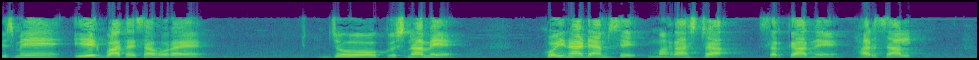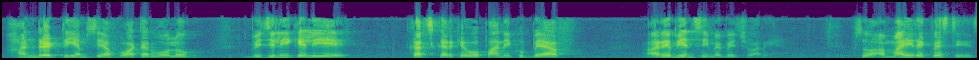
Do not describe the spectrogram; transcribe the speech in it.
इसमें एक बात ऐसा हो रहा है, जो कृष्णा में कोयना डैम से महाराष्ट्र सरकार ने हर साल 100 टीएमसी ऑफ़ वाटर वो लोग बिजली के लिए खर्च करके वो पानी को बे ऑफ़ अरेबियन सी में बेचवा रहे हैं। So my request is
